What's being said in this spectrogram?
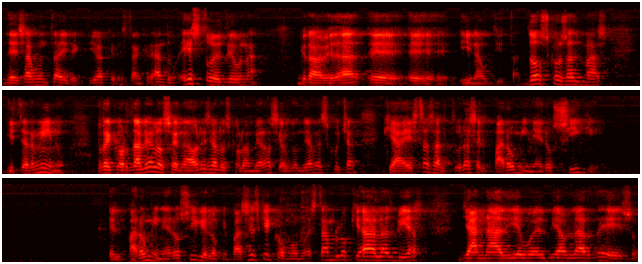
de esa junta directiva que le están creando. Esto es de una gravedad eh, eh, inaudita. Dos cosas más y termino. Recordarle a los senadores y a los colombianos, si algún día me escuchan, que a estas alturas el paro minero sigue el paro minero sigue. Lo que pasa es que como no están bloqueadas las vías, ya nadie vuelve a hablar de eso.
